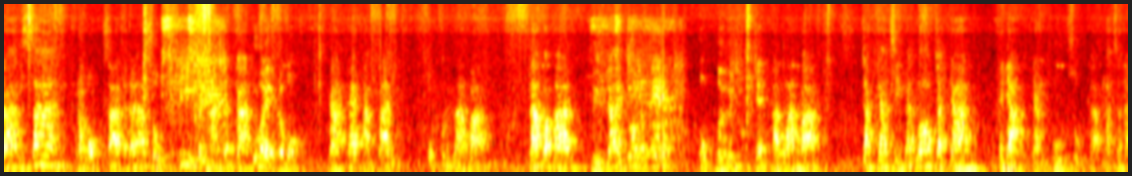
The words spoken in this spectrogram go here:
การสร้างระบบสาธารณสุขที่บริหารจัดการด้วยระบบการแพทย์ทางไกล 60,000 ล้านบาท น้ำประปาดื่มได้ทั่วประเทศ 67,000 ล้านบาท จัดการสิ่งแวดล้อมจัดการขยะอย่างถูกสุขลักษณะ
